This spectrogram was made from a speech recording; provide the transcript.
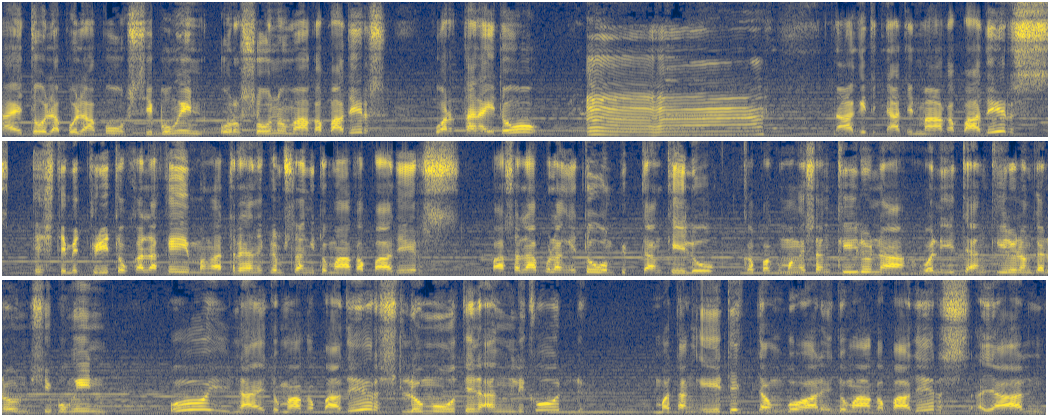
Na ito, lapu-lapu, sibungin, orsono mga kapaders. Kwarta na ito. Mhm. Nagitik natin mga kapaders. Estimate ko dito kalaki, mga 300 grams lang ito mga kapaders. Pasalapo lang ito, 150 ang kilo. Kapag mga isang kilo na, 180 ang kilo ng ganun, sibungin. Uy, na ito mga kapaders, lumuti na ang likod. Matang itik, dambuhala ito mga kapaders. Ayan,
